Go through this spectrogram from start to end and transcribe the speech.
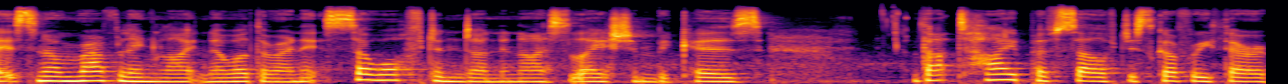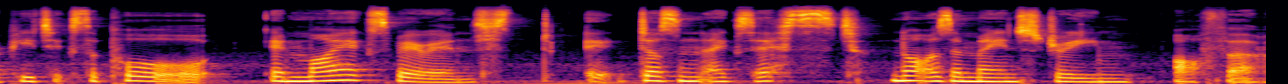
it's an unraveling like no other, and it's so often done in isolation because that type of self discovery therapeutic support, in my experience, it doesn't exist, not as a mainstream offer.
